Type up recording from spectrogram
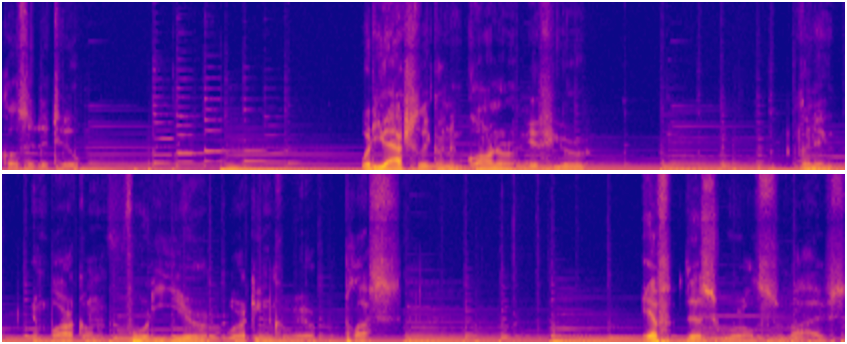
closer to two? What are you actually going to garner if you're going to embark on a 40 year working career plus? If this world survives,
